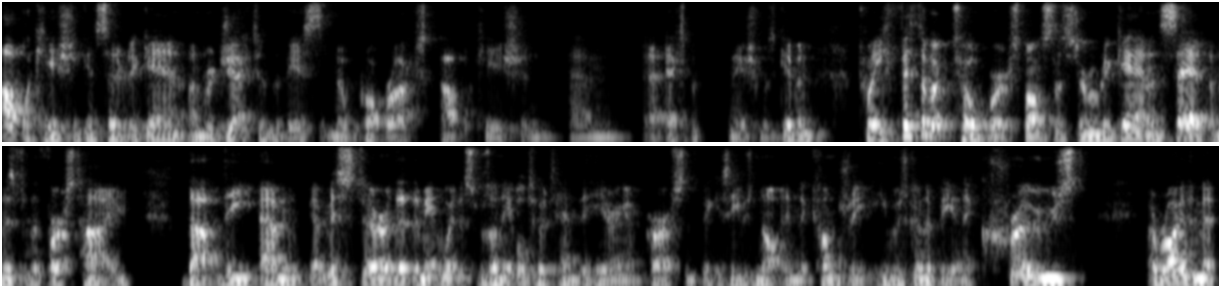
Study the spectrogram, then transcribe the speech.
Application considered again and rejected on the basis that no proper application um, uh, explanation was given. 25th of October, response solicitor wrote again and said, and this for the first time, that the um, Mr. that the main witness was unable to attend the hearing in person because he was not in the country. He was going to be in a cruise around the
